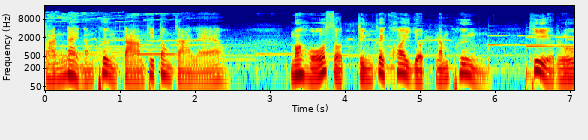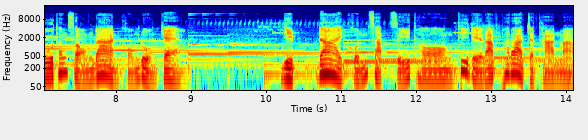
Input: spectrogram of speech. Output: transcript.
ครั้นได้น้ำพึ่งตามที่ต้องการแล้ว มโหสถจึงค่อยๆหยดน้ำพึ่ง ที่รูทั้งสองด้านของดวงแก้ว หยิบได้ขนสัตว์สีทองที่ได้รับพระราชทานมา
